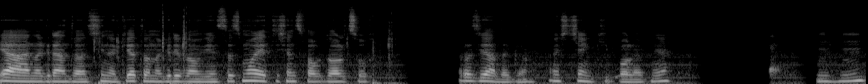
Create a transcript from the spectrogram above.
Ja nagrałem ten odcinek, ja to nagrywam, więc to jest moje tysiąc fałdolców. Rozjadę go. No jest cienki polek, nie? Mhm.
